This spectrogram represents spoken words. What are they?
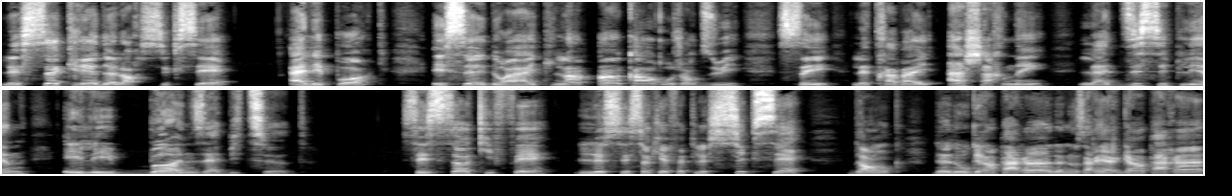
Le secret de leur succès, à l'époque, et ce doit être encore aujourd'hui, c'est le travail acharné, la discipline et les bonnes habitudes. C'est ça qui fait le, c'est ça qui a fait le succès donc, de nos grands-parents, de nos arrière-grands-parents,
